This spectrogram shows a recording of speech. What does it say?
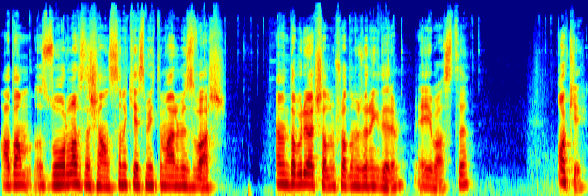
Adam zorlarsa şansını kesme ihtimalimiz var. Hemen W açalım şu adamın üzerine gidelim. E bastı. Okey.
